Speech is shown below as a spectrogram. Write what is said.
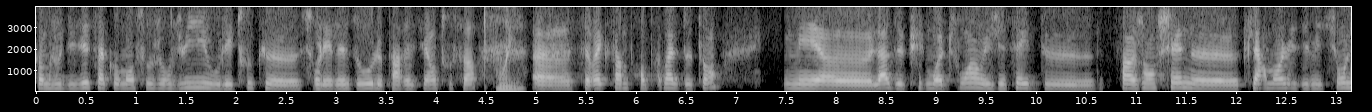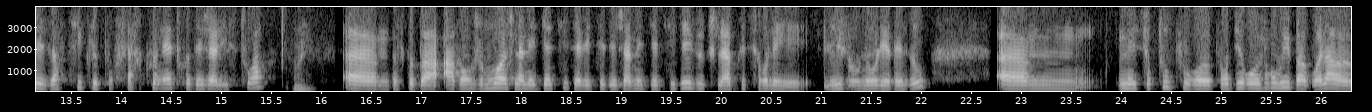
comme je vous disais, ça commence aujourd'hui, ou les trucs euh, sur les réseaux, le Parisien, tout ça. Oui. Euh, c'est vrai que ça me prend pas mal de temps. Mais euh, là, depuis le mois de juin, oui, j'essaye de. Enfin, j'enchaîne clairement les émissions, les articles pour faire connaître déjà l'histoire. Oui. parce que bah, avant que moi je la médiatise, elle était déjà médiatisée vu que je l'ai appris sur les, les journaux, les réseaux. Mais surtout pour, pour dire aux gens, oui, bah voilà,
